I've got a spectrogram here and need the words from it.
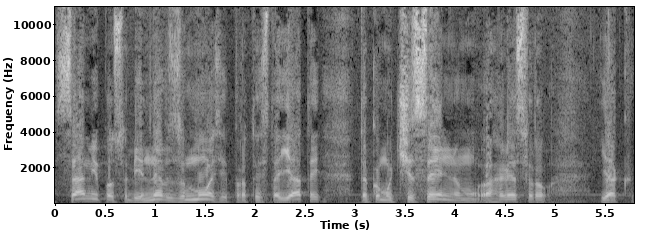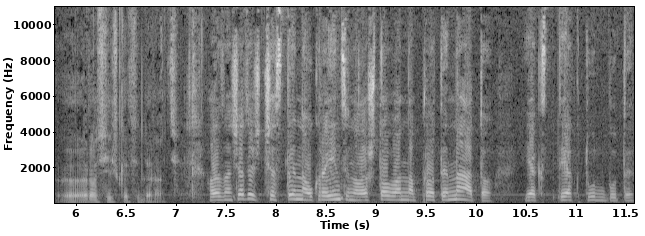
самі по собі не в змозі протистояти такому чисельному агресору, як е, Російська Федерація. Але означає, що частина українців налаштована проти НАТО. Як, як тут бути?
